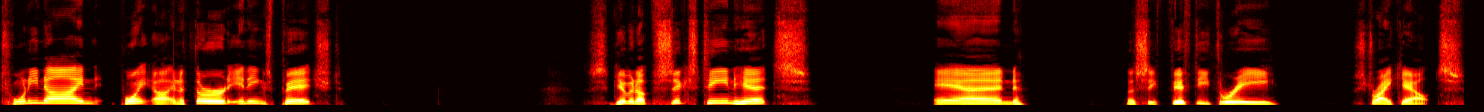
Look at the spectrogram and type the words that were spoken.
29 point uh, in a third innings pitched, giving up 16 hits, and let's see, 53 strikeouts.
